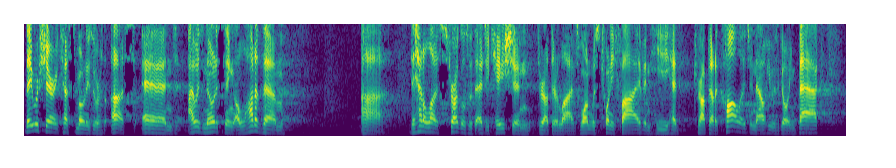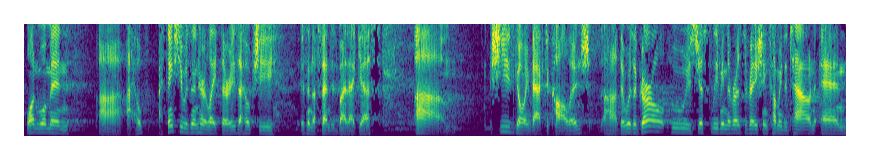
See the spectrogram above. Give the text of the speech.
they were sharing testimonies with us, and I was noticing a lot of them, uh, they had a lot of struggles with education throughout their lives. One was 25, and he had dropped out of college, and now he was going back. One woman, uh, I hope, I think she was in her late 30s. I hope she isn't offended by that guess. Um, she's going back to college. Uh, there was a girl who was just leaving the reservation, coming to town, and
